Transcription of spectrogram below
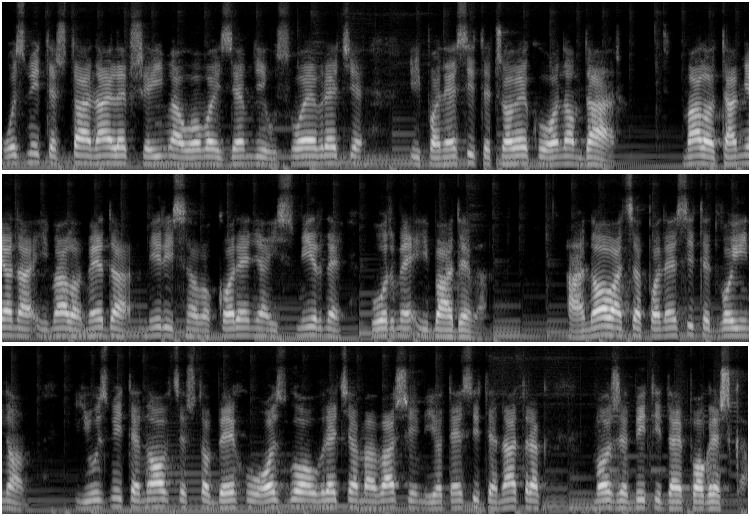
uzmite šta najlepše ima u ovoj zemlji u svoje vreće i ponesite čoveku onom dar, malo tamjana i malo meda, mirisavo korenja i smirne, urme i badema. A novaca ponesite dvojinom, i uzmite novce što behu ozgo u vrećama vašim i odnesite natrag, može biti da je pogreška.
